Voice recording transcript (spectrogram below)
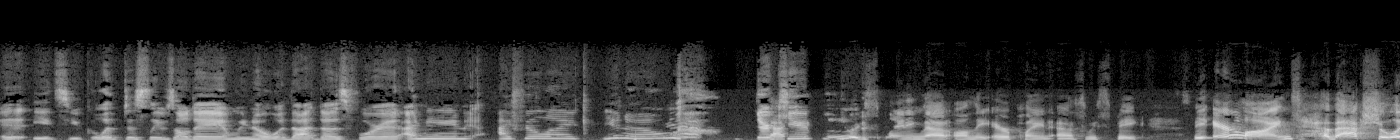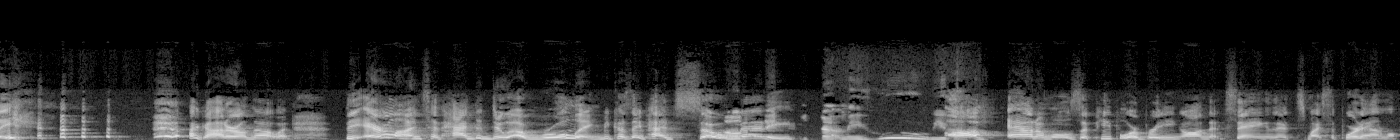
it eats eucalyptus leaves all day and we know what that does for it i mean i feel like you know they're Yeah, cute you explaining that on the airplane as we speak. The airlines have actually, I got her on that one. The airlines have had to do a ruling because they've had so Oh, many You got me. Whoo, you got me. off animals that people are bringing on that's saying that's my support animal.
